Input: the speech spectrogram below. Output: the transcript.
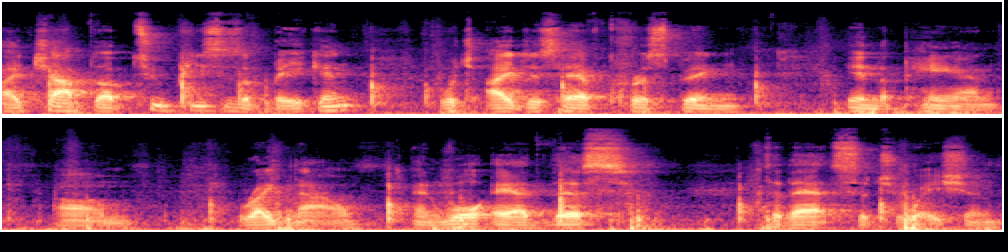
I chopped up two pieces of bacon, which I just have crisping in the pan um, right now. And we'll add this to that situation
